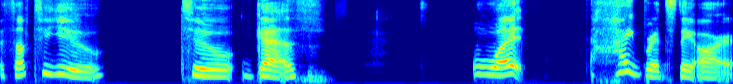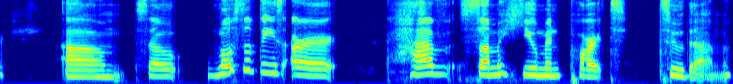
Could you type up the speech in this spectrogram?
it's up to you to guess what hybrids they are. Um, so most of these are have some human part to them.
